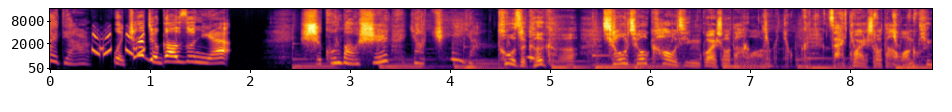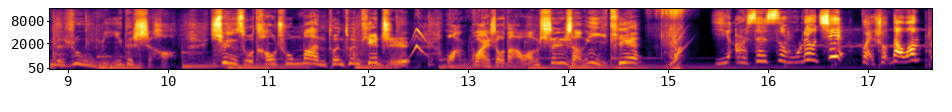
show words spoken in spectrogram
来点儿，我这就告诉你。时空宝石要这样。兔子可可悄悄靠近怪兽大王，在怪兽大王听得入迷的时候，迅速掏出慢吞吞贴纸，往怪兽大王身上一贴。一二三四五六七，怪兽大王慢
